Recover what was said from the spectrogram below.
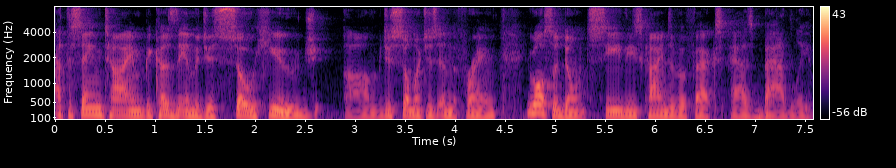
At the same time, because the image is so huge, um, just so much is in the frame, you also don't see these kinds of effects as badly.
